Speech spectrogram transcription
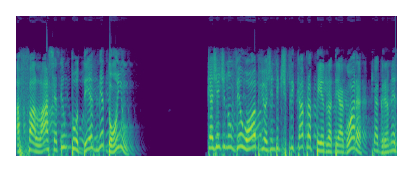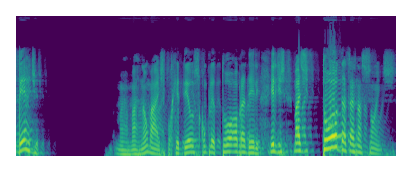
a falácia tem um poder medonho. Que a gente não vê o óbvio, a gente tem que explicar para Pedro até agora que a grama é verde. Mas não mais, porque Deus completou a obra dele. Ele diz: Mas de todas as nações,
